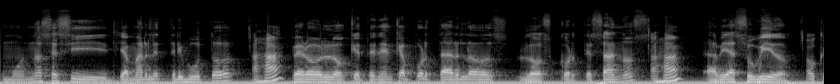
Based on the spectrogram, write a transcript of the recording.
como no sé si llamarle tributo, Ajá. pero lo que tenían que aportar los, los cortesanos Ajá. había subido. Ok.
